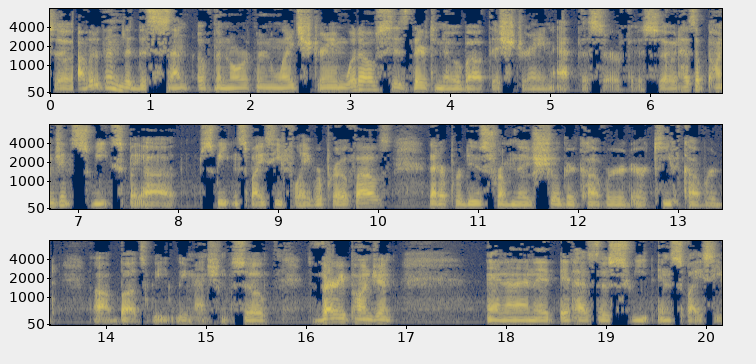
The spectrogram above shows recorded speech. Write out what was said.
So, other than the descent of the Northern Lights strain, what else is there to know about this strain at the surface? So, it has a pungent, sweet, uh, sweet and spicy flavor profiles that are produced from those sugar-covered or keef-covered uh, buds we we mentioned. So, it's very pungent and then it, it has those sweet and spicy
